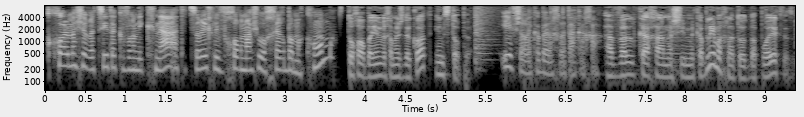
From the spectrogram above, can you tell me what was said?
כל מה שרצית כבר נקנה, אתה צריך לבחור משהו אחר במקום? תוך 45 דקות עם סטופר. אי אפשר לקבל החלטה ככה. אבל ככה אנשים מקבלים החלטות בפרויקט הזה.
